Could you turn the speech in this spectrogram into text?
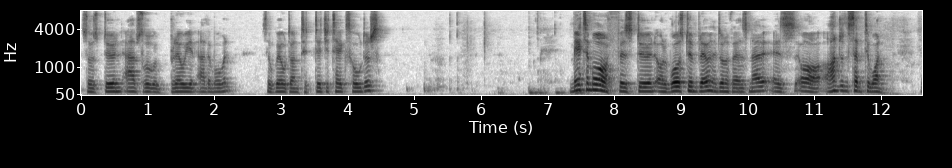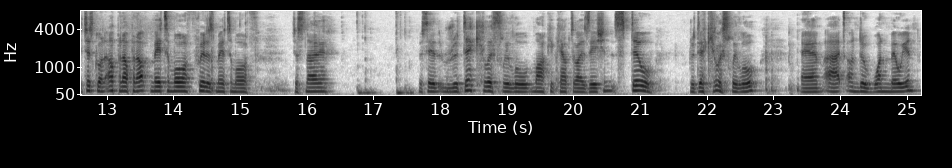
So it's doing absolutely brilliant at the moment. So well done to Digitex holders. Metamorph is doing, or was doing brilliant, I don't know if it is now, is oh, 171. It's just going up and up and up. Metamorph, where is Metamorph? Just now, we say ridiculously low market capitalization, still ridiculously low, um, at under 1 million.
